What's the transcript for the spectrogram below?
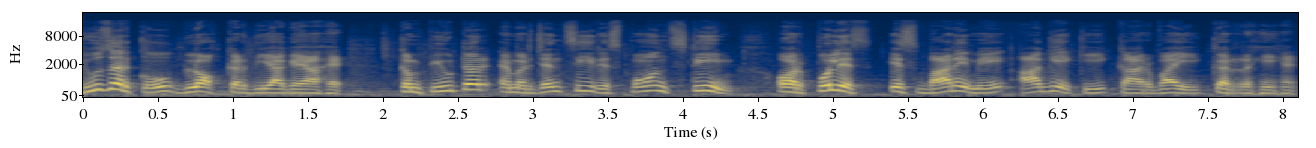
यूज़र को ब्लॉक कर दिया गया है। कंप्यूटर इमरजेंसी रिस्पांस टीम और पुलिस इस बारे में आगे की कार्रवाई कर रहे हैं।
